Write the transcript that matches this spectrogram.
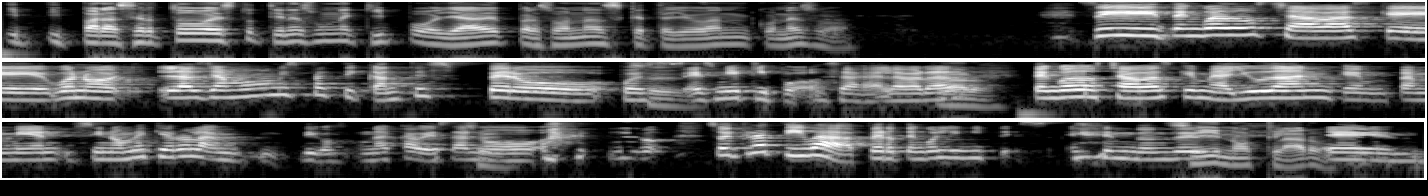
y, para hacer todo esto, ¿tienes un equipo ya de personas que te ayudan con eso? Sí, tengo a dos chavas que, bueno, las llamo mis practicantes, pero pues es mi equipo, o sea, la verdad, tengo a dos chavas que me ayudan, que también, si no me quiero, la, digo, una cabeza no, soy creativa, pero tengo límites, entonces... Sí, no, claro. Eh,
